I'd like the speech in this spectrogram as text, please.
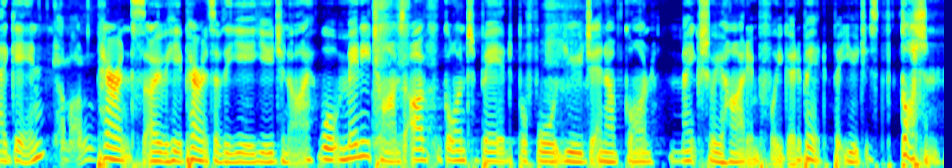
again, Come on. parents over here, parents of the year, Huge and I. Well, many times I've gone to bed before Huge and I've gone, make sure you hide him before you go to bed. But Huge has forgotten.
